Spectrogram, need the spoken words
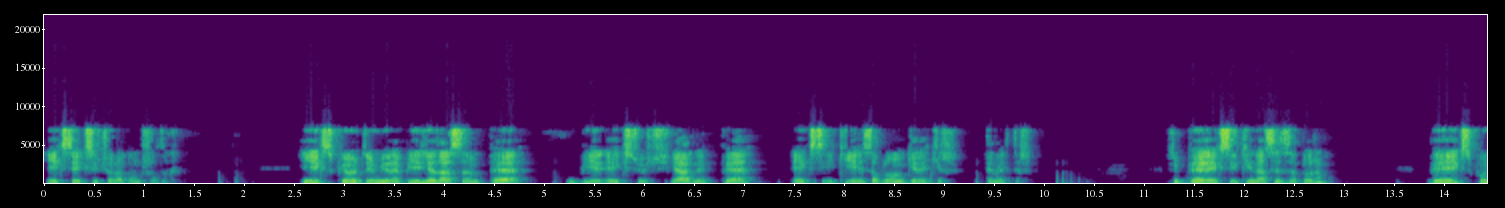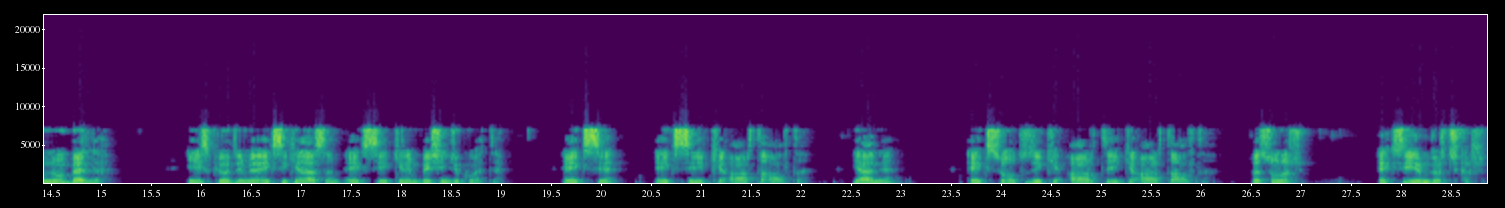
x eksi 3 olarak almış olduk. x gördüğüm yere 1 yazarsam p 1 eksi 3 yani p eksi 2'yi hesaplamam gerekir demektir. Şimdi p eksi 2'yi nasıl hesaplarım? px polinomu belli. x gördüğüm yere eksi 2 yazarsam eksi 2'nin 5. kuvveti. Eksi eksi 2 artı 6. Yani eksi 32 artı 2 artı 6 ve sonuç eksi 24 çıkar.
